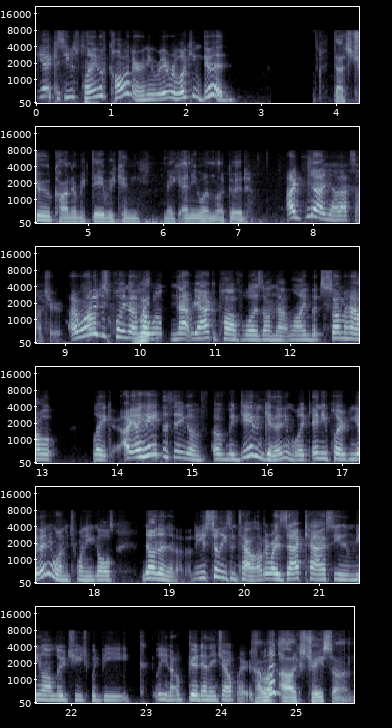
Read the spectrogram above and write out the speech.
Yeah, because he was playing with Connor and he, they were looking good. That's true. Connor McDavid can make anyone look good. I no no that's not true. I want to just point out how well Nat Yakupov was on that line, but somehow, like I, I hate the thing of of McDavid get anyone like any player can get anyone to twenty goals. No no no no no. You still need some talent. Otherwise, Zack Kassian and Milan Lucic would be you know good NHL players. How But about Alex Chiasson?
